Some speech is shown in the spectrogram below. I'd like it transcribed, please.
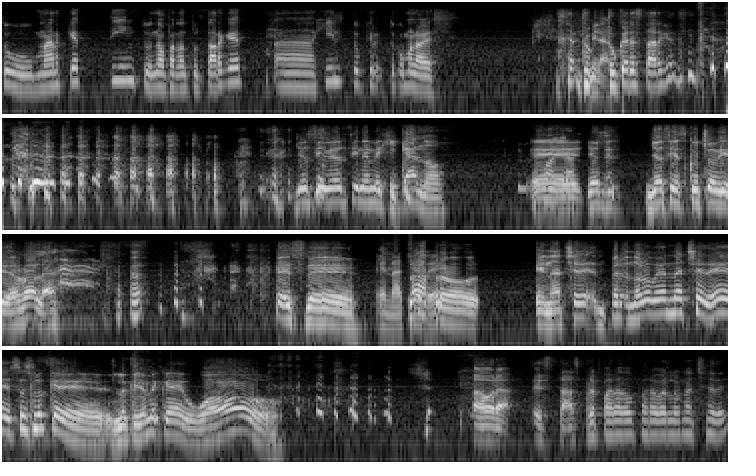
tu marketing, tu, no, perdón, tu target, ah, Gil, ¿tú, cre- ¿tú cómo la ves? ¿Tú, Mira. ¿Tú que eres Target? Yo sí veo cine mexicano. Eh, Oh, ya. yo, sí- yo sí escucho videorola. este. En HD. No, pero en HD, pero no lo veo en HD. Eso es lo que, lo que yo me quedé. Wow. Ahora, ¿estás preparado para verlo en HD?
